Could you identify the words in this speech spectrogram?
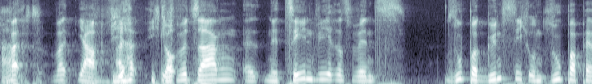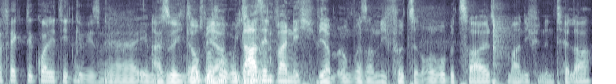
Wa- wa- ja, Wir also ich ich, würde sagen, äh, eine 10 wäre es, wenn es super günstig und super perfekte Qualität gewesen wäre. Ja, eben. Also ich Da glaub, muss man wir so haben- runter- Da sind wir nicht. wir haben irgendwas an die 14 Euro bezahlt, meine ich, für den Teller.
